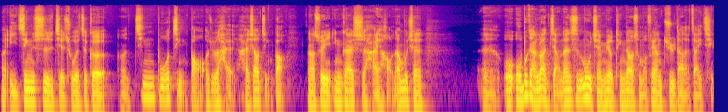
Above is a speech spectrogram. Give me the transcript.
啊，已经是解除了这个呃金波警报，就是海海啸警报，那所以应该是还好。那目前，嗯、我我不敢乱讲，但是目前没有听到什么非常巨大的灾情。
